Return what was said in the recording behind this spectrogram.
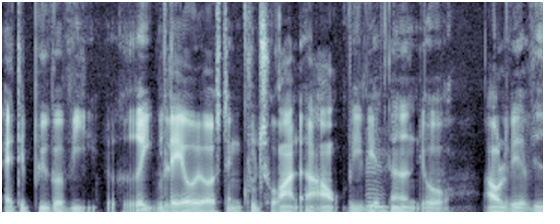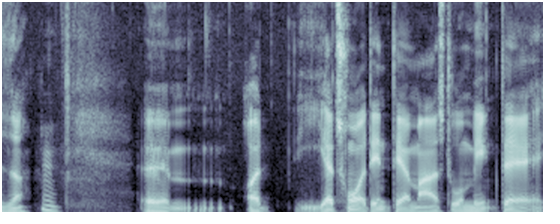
at det bygger vi, vi laver jo også den kulturelle arv, vi i mm. virkeligheden jo afleverer videre. Mm. Øhm, og jeg tror, at den der meget store mængde af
